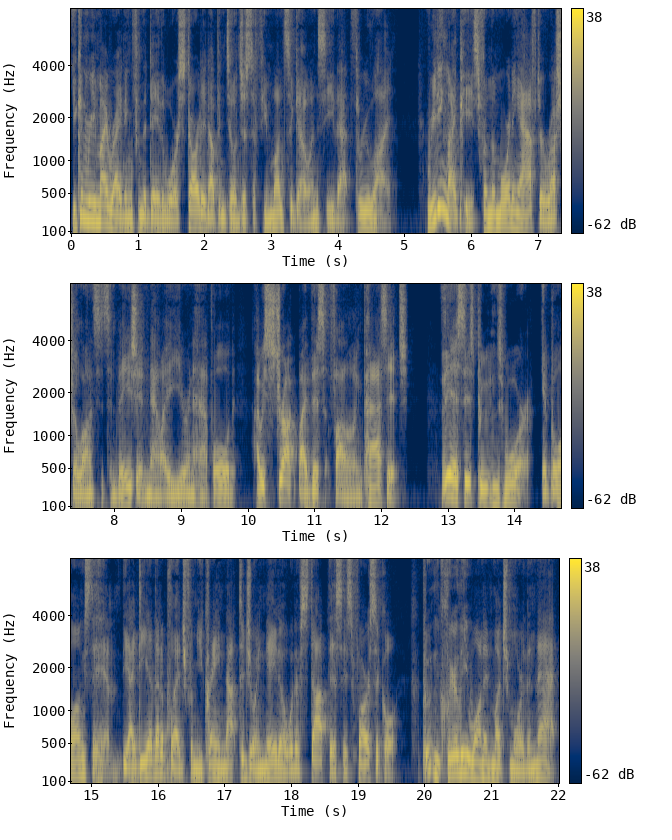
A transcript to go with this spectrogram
You can read my writing from the day the war started up until just a few months ago and see that through line. Reading my piece from the morning after Russia launched its invasion, now a year and a half old, I was struck by this following passage. This is Putin's war. It belongs to him. The idea that a pledge from Ukraine not to join NATO would have stopped this is farcical. Putin clearly wanted much more than that.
